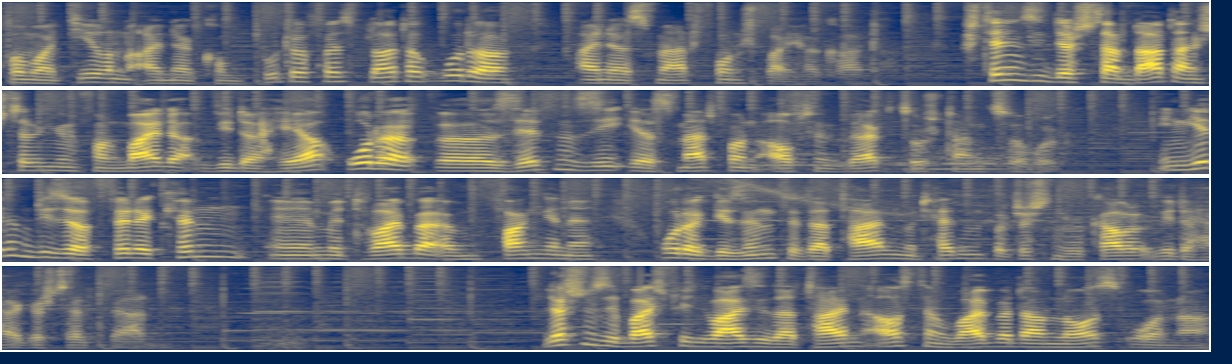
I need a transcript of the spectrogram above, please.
Formatieren einer Computerfestplatte oder einer Smartphone-Speicherkarte. Stellen Sie die Standardeinstellungen von Viber wieder her oder äh, setzen Sie Ihr Smartphone auf den Werkzustand zurück. In jedem dieser Fälle können äh, mit Viber empfangene oder gesendete Dateien mit Hidden Partition Recovery wiederhergestellt werden. Löschen Sie beispielsweise Dateien aus dem Viber Downloads Ordner.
